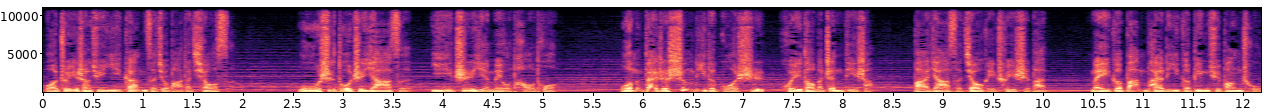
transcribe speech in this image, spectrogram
我追上去一竿子就把它敲死。五十多只鸭子，一只也没有逃脱。我们带着胜利的果实回到了阵地上，把鸭子交给炊事班，每个班派了一个兵去帮厨。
